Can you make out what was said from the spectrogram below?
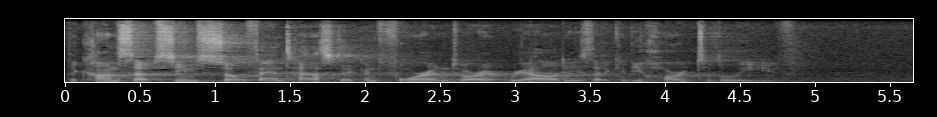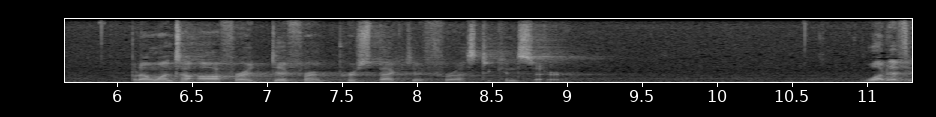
The concept seems so fantastic and foreign to our realities that it can be hard to believe but I want to offer a different perspective for us to consider. What if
